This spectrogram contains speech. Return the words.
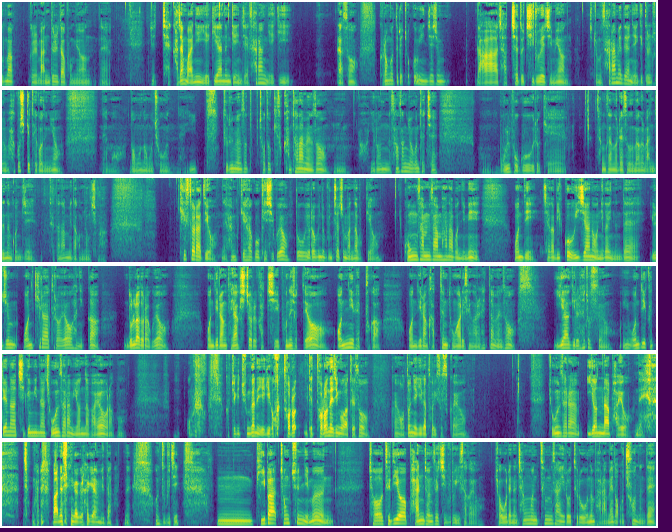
음악을 만들다 보면 네. 이제 가장 많이 얘기하는 게 이제 사랑 얘기 라서 그런 것들이 조금 이제 좀 나 자체도 지루해지면 좀 사람에 대한 얘기들을 좀 하고 싶게 되거든요. 네, 뭐 너무 너무 좋은 네, 이 들으면서 저도 계속 감탄하면서 음, 이런 상상력은 대체 어, 뭘 보고 이렇게 상상을 해서 음악을 만드는 건지 대단합니다, 검정치마. 키스 더 라디오 네, 함께 하고 계시고요. 또 여러분들 문자 좀 만나볼게요. 033 하나번님이 원디 제가 믿고 의지하는 언니가 있는데 요즘 원키라 들어요 하니까 놀라더라고요. 원디랑 대학 시절을 같이 보내셨대요. 언니 베프가 원디랑 같은 동아리 생활을 했다면서 이야기를 해줬어요. 원디 그때나 지금이나 좋은 사람이었나 봐요. 라고. 갑자기 중간에 얘기가 확 덜어, 이렇게 덜어내진 것 같아서 과연 어떤 얘기가 더 있었을까요? 좋은 사람이었나 봐요. 네. 정말 많은 생각을 하게 합니다. 네. 어, 누구지? 음, 비바 청춘님은 저 드디어 반 전세 집으로 이사 가요. 겨울에는 창문 틈 사이로 들어오는 바람에 너무 추웠는데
